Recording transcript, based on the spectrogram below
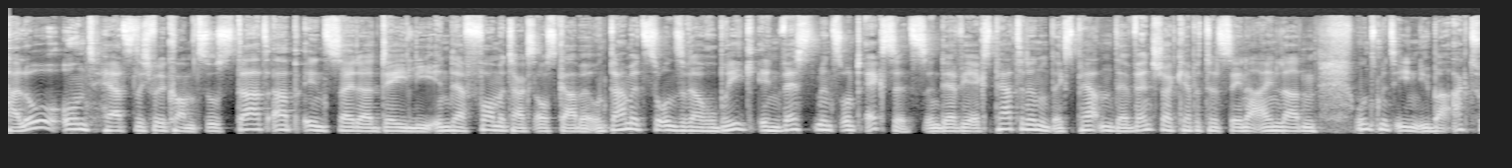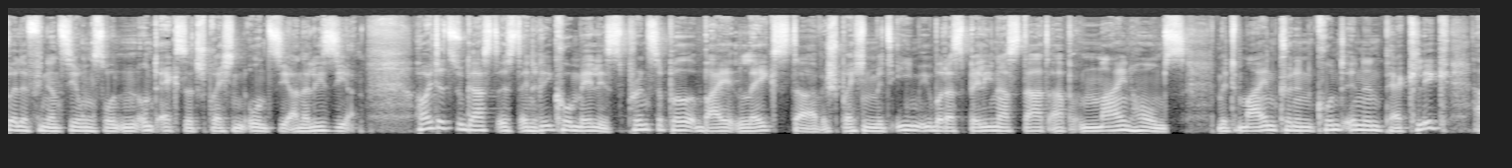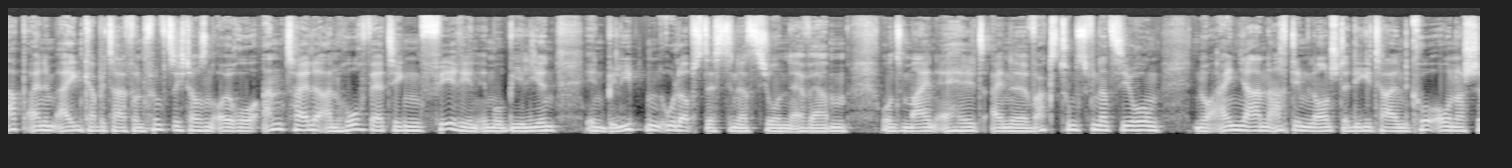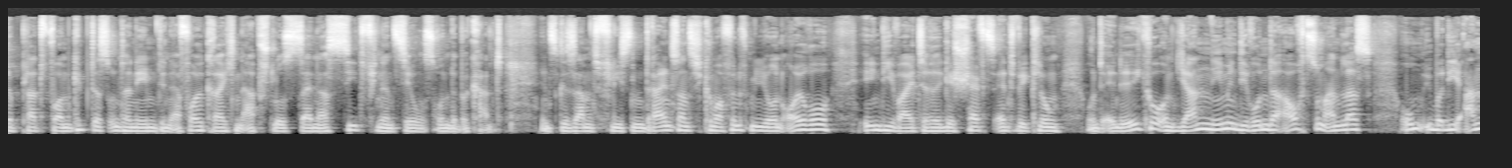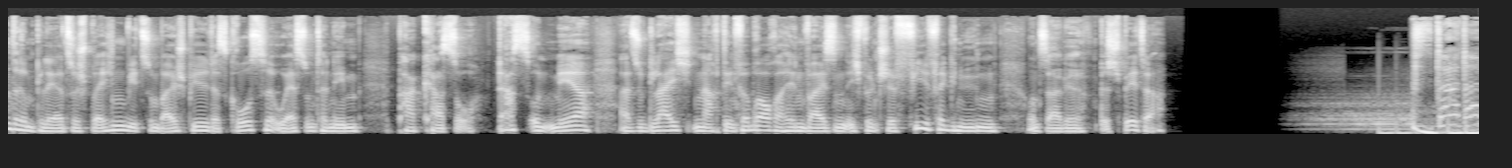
Hallo und herzlich willkommen zu Startup Insider Daily in der Vormittagsausgabe und damit zu unserer Rubrik Investments und Exits, in der wir Expertinnen und Experten der Venture Capital Szene einladen und mit ihnen über aktuelle Finanzierungsrunden und Exits sprechen und sie analysieren. Heute zu Gast ist Enrico Melis, Principal bei Lakestar. Wir sprechen mit ihm über das Berliner Startup Mine Homes. Mit Mine können KundInnen per Klick ab einem Eigenkapital von 50.000 Euro Anteile an hochwertigen Ferienimmobilien in beliebten beliebten Urlaubsdestinationen erwerben und Mein erhält eine Wachstumsfinanzierung. Nur ein Jahr nach dem Launch der digitalen Co-Ownership-Plattform gibt das Unternehmen den erfolgreichen Abschluss seiner Seed-Finanzierungsrunde bekannt. Insgesamt fließen 23,5 Millionen Euro in die weitere Geschäftsentwicklung und Enrico und Jan nehmen die Runde auch zum Anlass, um über die anderen Player zu sprechen, wie zum Beispiel das große US-Unternehmen Pacaso. Das und mehr, also gleich nach den Verbraucherhinweisen. Ich wünsche viel Vergnügen und sage bis später.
